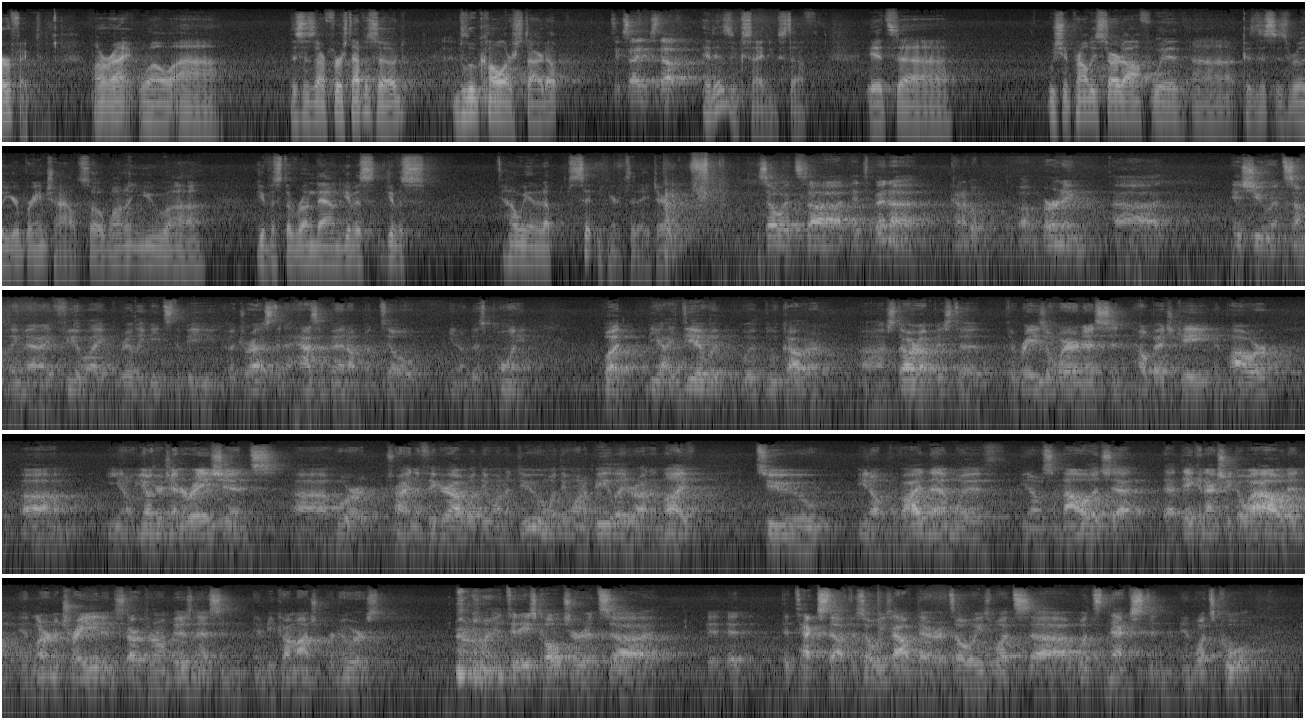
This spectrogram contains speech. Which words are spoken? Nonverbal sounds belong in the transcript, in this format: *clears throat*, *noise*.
Perfect. All right. Well, uh, this is our first episode, Blue Collar Startup. It's exciting stuff. It is exciting stuff. It's uh, we should probably start off with because this is really your brainchild. So why don't you uh, give us the rundown? Give us give us how we ended up sitting here today, Derek. So it's uh, it's been a kind of a, a burning uh, issue and something that I feel like really needs to be addressed, and it hasn't been up until you know this point. But the idea with, with blue collar uh, startup is to, to raise awareness and help educate, empower um, you know younger generations uh, who are trying to figure out what they want to do and what they want to be later on in life to you know provide them with you know some knowledge that that they can actually go out and, and learn a trade and start their own business and, and become entrepreneurs. *clears throat* in today's culture, it's uh, it, it, the tech stuff is always out there. It's always what's uh, what's next and, and what's cool.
